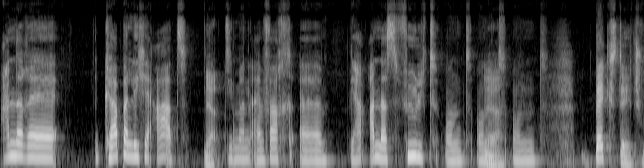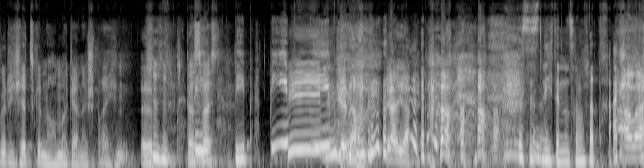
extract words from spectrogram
andere körperliche Art, Ja. die man einfach äh, ja, anders fühlt und, und, Ja. und Backstage würde ich jetzt noch mal gerne sprechen. Ähm, das heißt, Piep, piep. piep, genau, ja, ja. Das ist nicht in unserem Vertrag. Aber,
